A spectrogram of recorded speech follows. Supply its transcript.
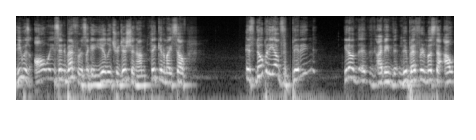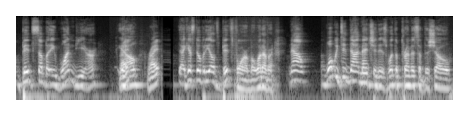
he was always in Bedford. It's like a yearly tradition. I'm thinking to myself, is nobody else bidding? You know, I mean, New Bedford must have outbid somebody one year, you Right? know. Right? I guess nobody else bids for him or whatever. Now, what we did not mention is what the premise of the show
